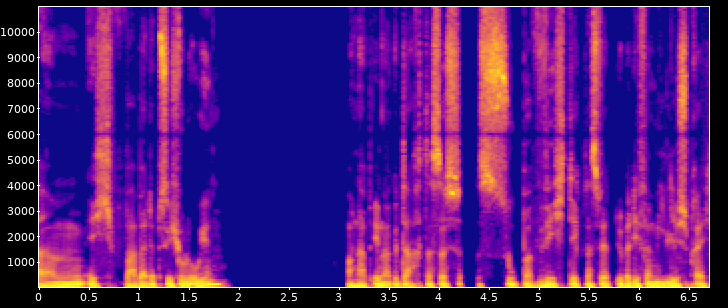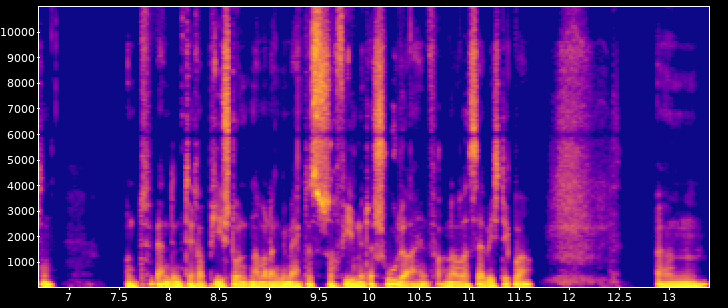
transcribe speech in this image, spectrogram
Ähm, ich war bei der Psychologin und habe immer gedacht, das ist super wichtig, dass wir über die Familie sprechen. Und während den Therapiestunden haben wir dann gemerkt, das ist auch viel mit der Schule einfach, ne, was sehr wichtig war. Ähm,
